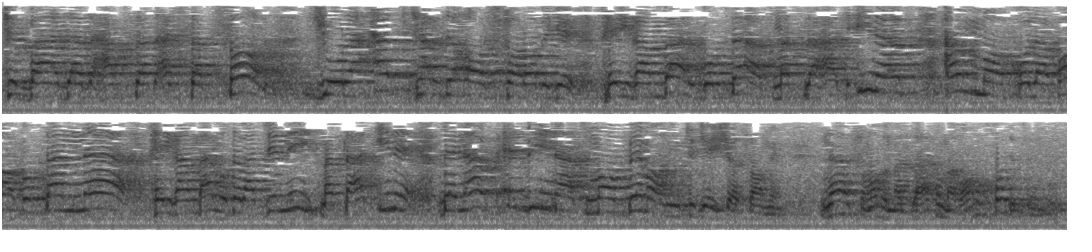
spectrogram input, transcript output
که بعد از 700 800 سال جرأت کرده آشکارا بگه پیغمبر گفته است مسلحت این است اما خلفا پیغمبر متوجه نیست. مسلحت اینه. به نفع دین است. ما بمانیم تو جیش اسلامه نه شما به مسلحت و مقام خودتون بود.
